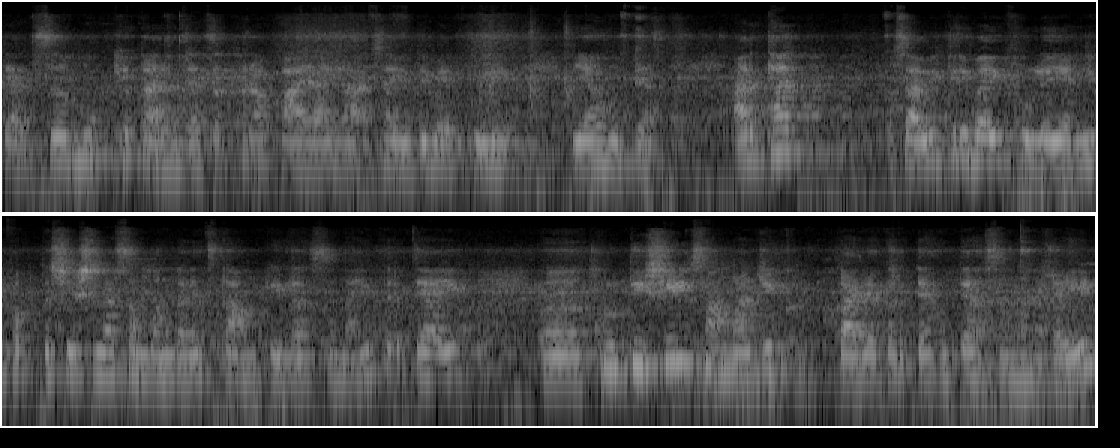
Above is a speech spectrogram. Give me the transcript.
त्याचं मुख्य कारण त्याचा खरा पाया ह्या सावित्रीबाई फुले या होत्या. अर्थात सावित्रीबाई फुले यांनी फक्त शिक्षणासंबंधानेच काम केलं असं नाही तर त्या एक कृतिशील सामाजिक कार्यकर्त्या होत्या असं म्हणता येईल.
